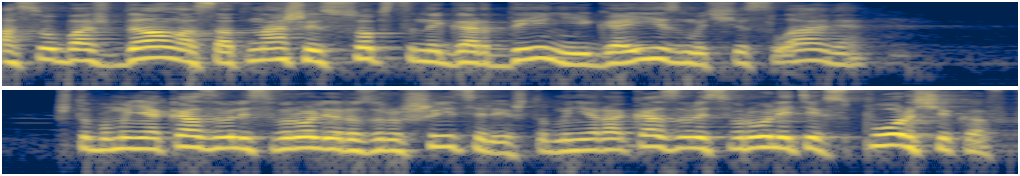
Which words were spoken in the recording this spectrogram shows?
освобождал нас от нашей собственной гордыни, эгоизма, тщеславия – чтобы мы не оказывались в роли разрушителей, чтобы мы не оказывались в роли этих спорщиков,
